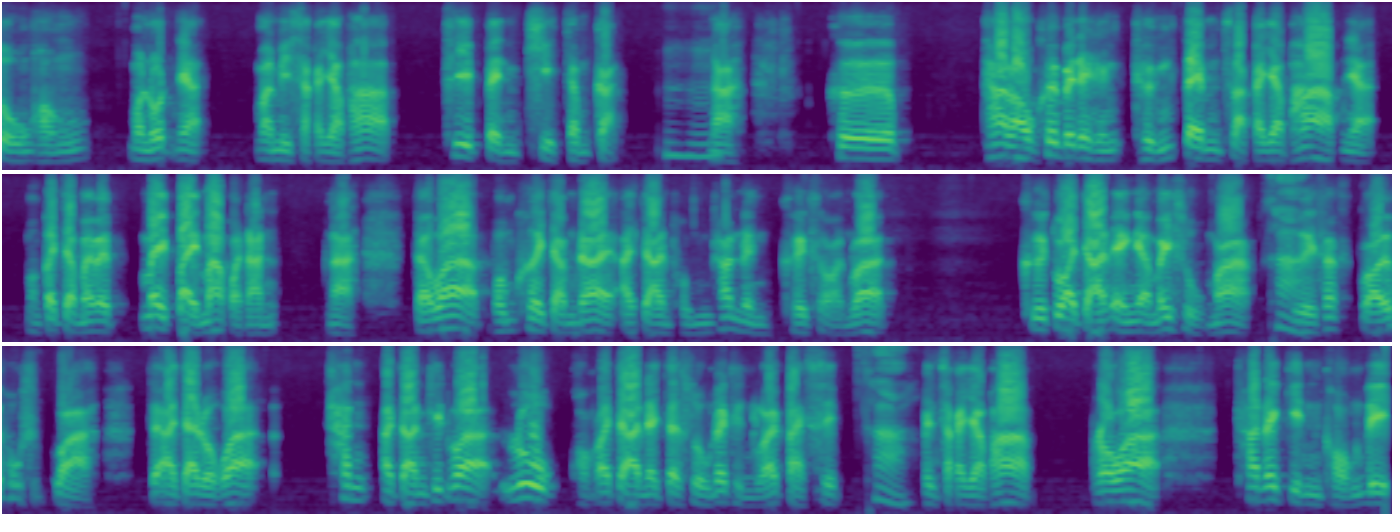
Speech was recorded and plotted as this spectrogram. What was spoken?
สูงของมนุษย์เนี่ย มันมีศักยภาพที่เป็นขีดจำกัดนะคือถ้าเราขึ้นไปได้ถึงถึงเต็มศักยภาพเนี่ย มันก็จะไม่ไม่ไปมากกว่านั้น นะแต่ว่าผมเคยจำได้อาจารย์ผมท่านหนึ่งเคยสอนว่า คือตัวอาจารย์เองเนี่ยไม่สูงมากเคยสักร้อยหกสิบกว่า แต่อาจารย์บอกว่า ท่านอาจารย์คิดว่าลูกของอาจารย์เนี่ยจะสูงได้ถึงร้อยแปดสิบเป็นศักยภาพ เพราะว่าถ้าได้กินของดี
